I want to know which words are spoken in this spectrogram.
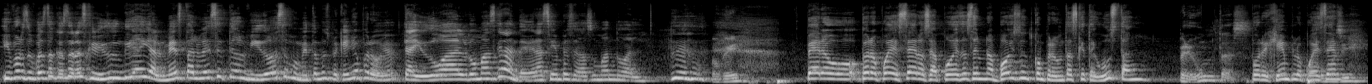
Y por supuesto que eso lo escribís un día y al mes tal vez se te olvidó ese momento más pequeño, pero te ayudó a algo más grande, ¿verdad? Siempre se va sumando al... Ok. pero, pero puede ser, o sea, puedes hacer una voice note con preguntas que te gustan. Preguntas. Por ejemplo, puede ¿Cómo ser, así?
